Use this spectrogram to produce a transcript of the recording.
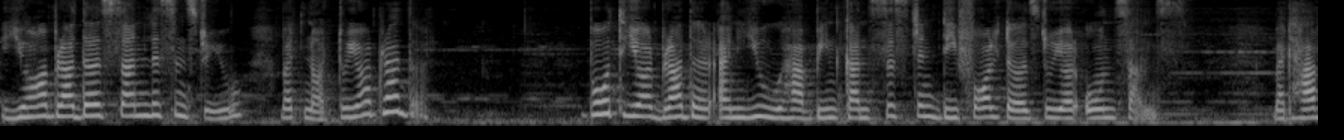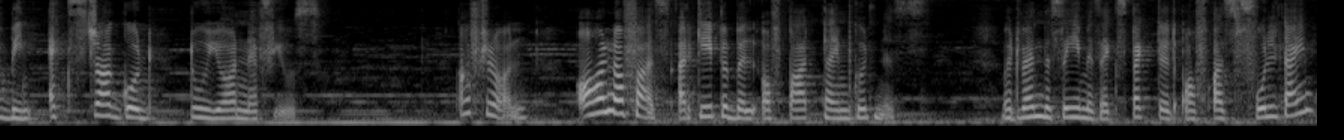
your brother's son listens to you, but not to your brother. Both your brother and you have been consistent defaulters to your own sons but have been extra good to your nephews. After all, all of us are capable of part time goodness. But when the same is expected of us full time,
